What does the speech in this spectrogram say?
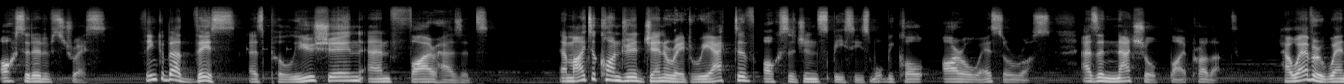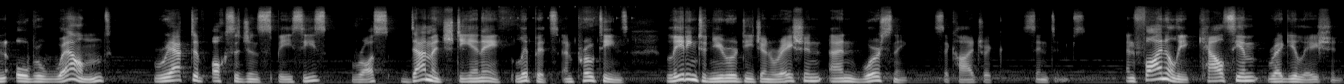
oxidative stress. Think about this as pollution and fire hazards. Now, mitochondria generate reactive oxygen species, what we call ROS or ROS, as a natural byproduct. However, when overwhelmed, reactive oxygen species, ROS, damage DNA, lipids, and proteins, leading to neurodegeneration and worsening psychiatric symptoms. And finally, calcium regulation.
